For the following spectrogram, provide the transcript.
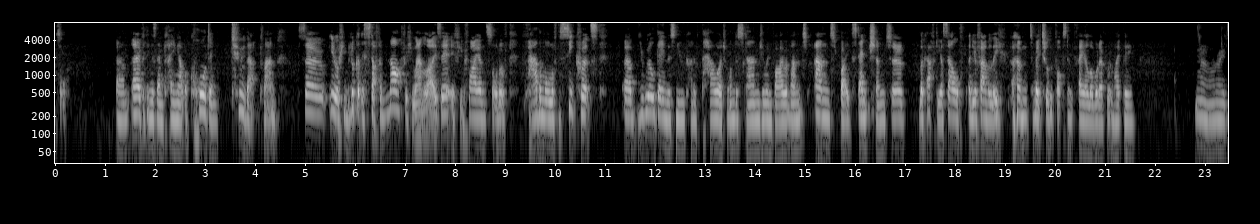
sort of, um, everything is then playing out according to that plan. So, you know, if you look at this stuff enough, if you analyze it, if you try and sort of fathom all of the secrets, uh, you will gain this new kind of power to understand your environment and, by extension, to look after yourself and your family um, to make sure the crops don't fail or whatever it might be. Oh, right.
